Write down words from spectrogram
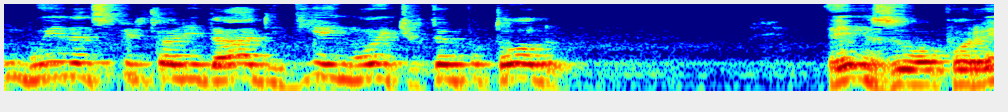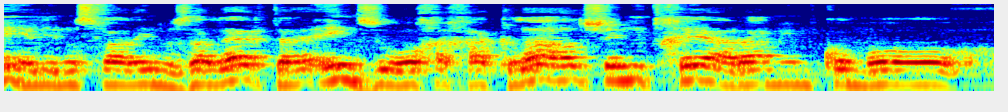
imbuída de espiritualidade dia e noite, o tempo todo. Enzo, porém, ele nos fala e nos alerta, Enzo ochachaklal shenitche aramim como.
